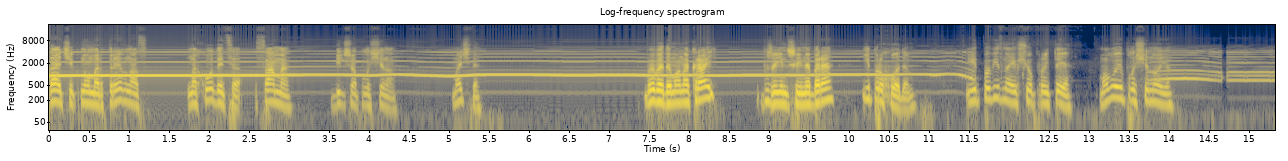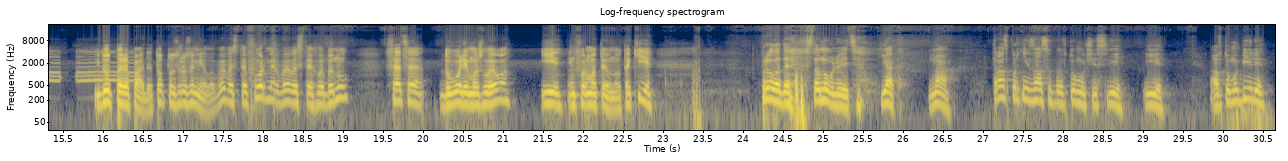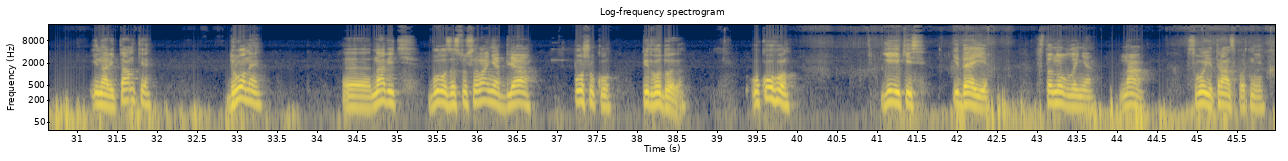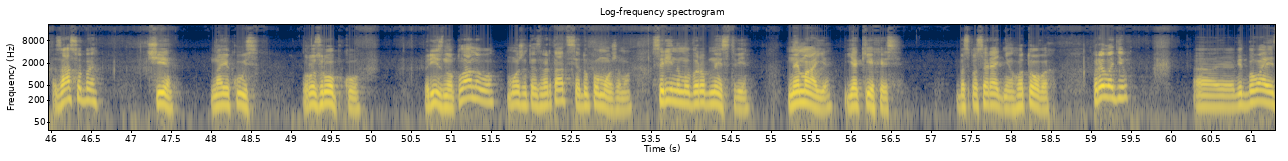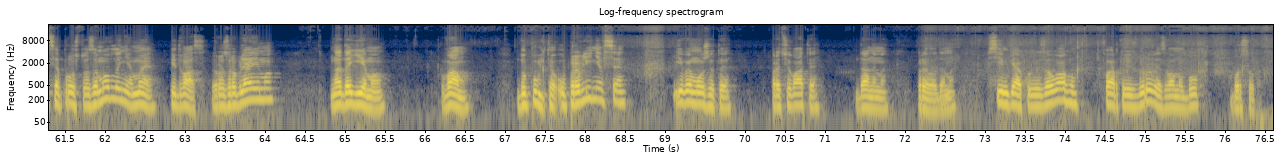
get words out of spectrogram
датчик номер 3 в нас знаходиться саме більша площина. Бачите? Виведемо на край, вже інший не бере, і проходимо. І відповідно, якщо пройти малою площиною, йдуть перепади. Тобто, зрозуміло, вивести формір, вивести глибину, все це доволі можливо і інформативно. Такі прилади встановлюються як на транспортні засоби, в тому числі і автомобілі, і навіть танки, дрони. Е, Навіть було застосування для пошуку під водою. У кого є якісь ідеї встановлення на свої транспортні засоби чи на якусь розробку різнопланово, можете звертатися, допоможемо. В серійному виробництві немає якихось безпосередньо готових приладів. Е, Відбувається просто замовлення. Ми під вас розробляємо, надаємо вам до пульта управління все, і ви можете працювати даними приладами. Всім дякую за увагу. Фарту і здоров'я. З вами був Борсук.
